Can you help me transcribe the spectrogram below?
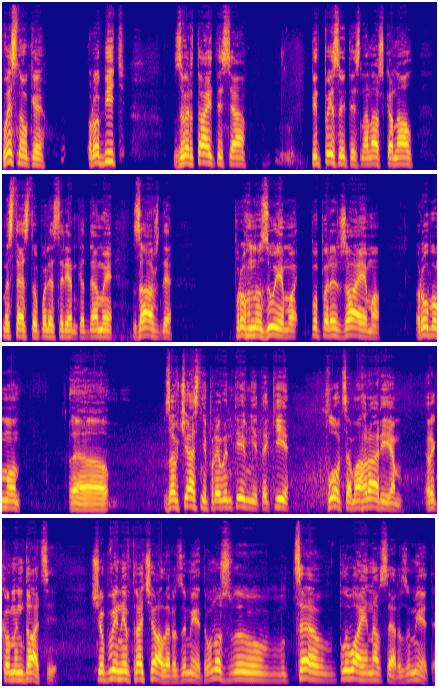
висновки робіть, звертайтеся, підписуйтесь на наш канал Мистецтво Поля Сиренка, де ми завжди прогнозуємо, попереджаємо, робимо завчасні превентивні такі хлопцям, аграріям рекомендації, щоб ви не втрачали, розумієте? Воно ж е, це впливає на все, розумієте?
